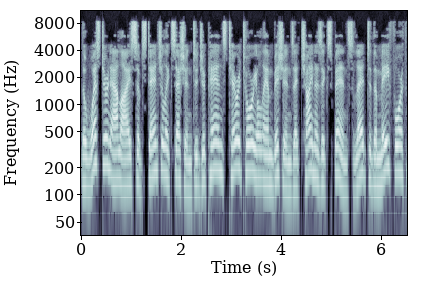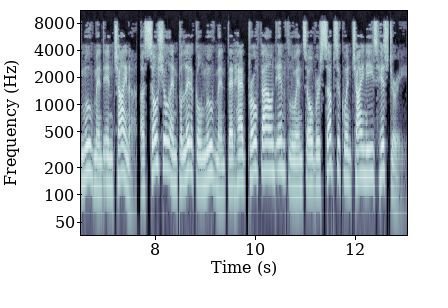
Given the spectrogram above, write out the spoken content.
The Western Allies' substantial accession to Japan's territorial ambitions at China's expense led to the May Fourth movement in China, a social and political movement that had profound influence over subsequent Chinese history.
